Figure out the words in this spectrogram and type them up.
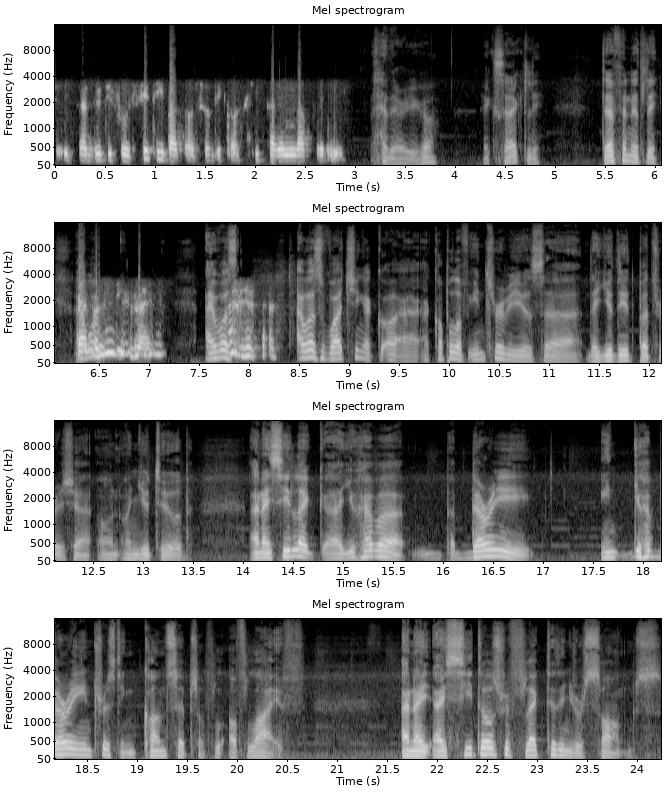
it's a beautiful city, but also because he fell in love with me. there you go. Exactly. Definitely. I That wa- was secret. I was I was watching a, a couple of interviews uh, that you did, Patricia, on, on YouTube, and I see like uh, you have a, a very in, you have very interesting concepts of of life, and I, I see those reflected in your songs.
